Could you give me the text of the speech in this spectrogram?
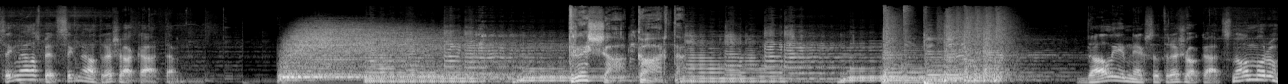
Signāls pēc signāla trešā kārta. Trešā kārta. Dalībnieks ar trešo kārtas numuru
